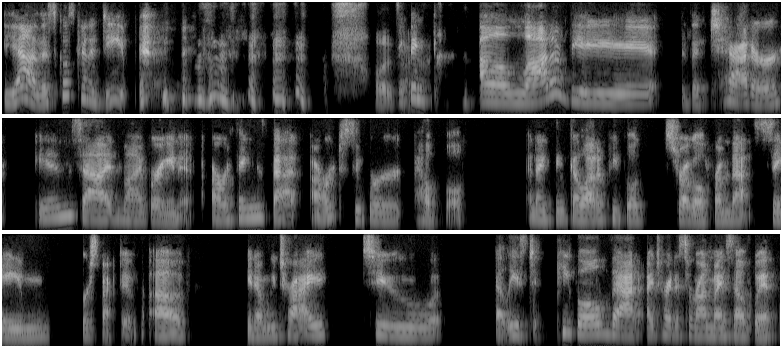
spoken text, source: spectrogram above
yeah this goes kind of deep well, I think a lot of the the chatter inside my brain are things that aren't super helpful. And I think a lot of people struggle from that same perspective of, you know, we try to at least people that I try to surround myself with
